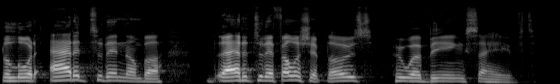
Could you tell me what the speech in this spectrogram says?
the Lord added to their number, added to their fellowship those who were being saved.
